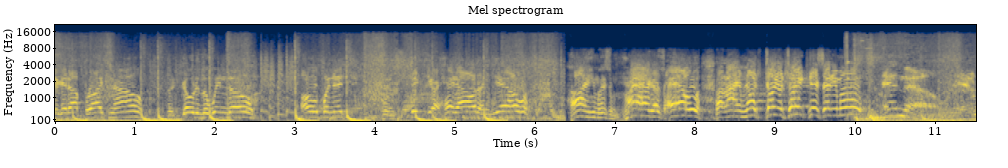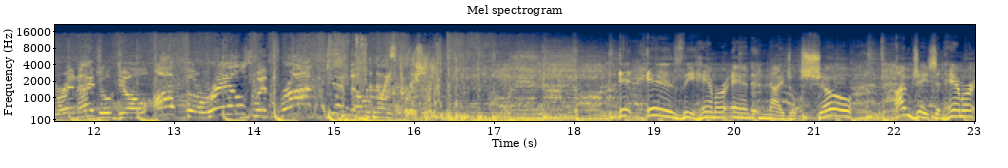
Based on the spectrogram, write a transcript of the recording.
to get up right now and go to the window, open it, and stick your head out and yell, I'm as mad as hell, and I'm not gonna take this anymore! And now, Hammer and Nigel go off the rails with Rob Kendall. Noise pollution. It is the Hammer and Nigel show. I'm Jason Hammer,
